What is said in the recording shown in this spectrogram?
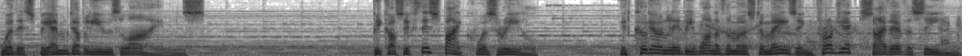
were this BMW's lines. Because if this bike was real, it could only be one of the most amazing projects I've ever seen.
